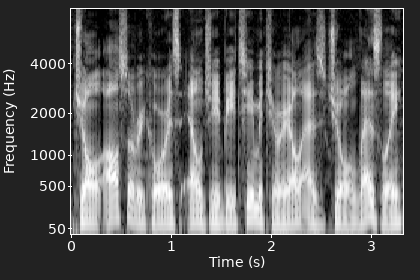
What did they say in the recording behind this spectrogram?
Joel also records LGBT material as Joel Leslie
